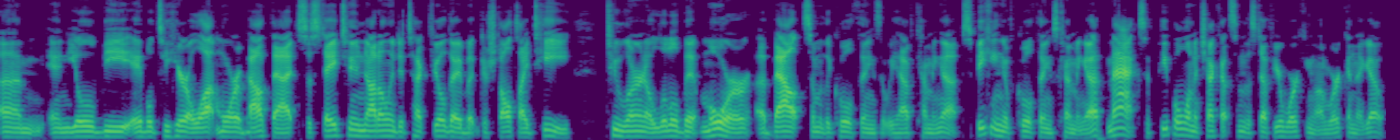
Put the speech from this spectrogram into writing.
Um, and you'll be able to hear a lot more about that. So stay tuned not only to Tech Field Day, but Gestalt IT to learn a little bit more about some of the cool things that we have coming up. Speaking of cool things coming up, Max, if people want to check out some of the stuff you're working on, where can they go?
